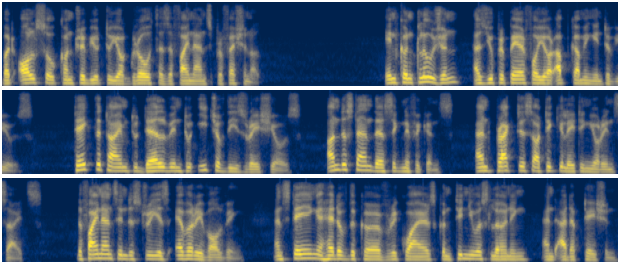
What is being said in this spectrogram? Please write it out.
but also contribute to your growth as a finance professional. In conclusion, as you prepare for your upcoming interviews, take the time to delve into each of these ratios, understand their significance, and practice articulating your insights. The finance industry is ever evolving, and staying ahead of the curve requires continuous learning and adaptation.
